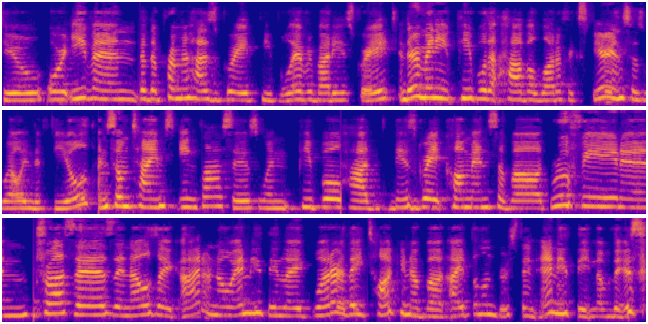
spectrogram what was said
to, or even the department has great people. Everybody is great. And there are many people that have a lot of experience as well in the field. And sometimes in classes when people had these great comments about roofing and trusses. And I was like, I don't know anything. Like, what are they talking about? I don't understand anything of this.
